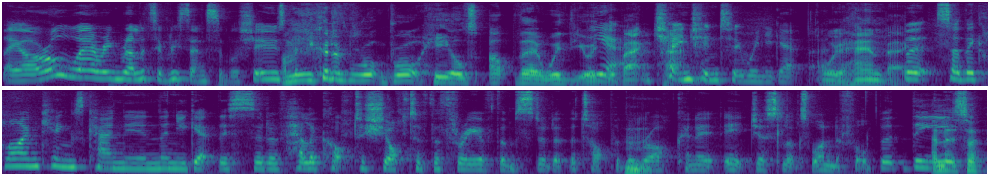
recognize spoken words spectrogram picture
They are all wearing relatively sensible shoes. I mean, you could have brought, heels up there with you in yeah, your backpack change into when you get there. or your handbag. But so they climb Kings Canyon, then you get this sort of helicopter shot of the three of them stood at the top of the Hmm. rock, and it, it just looks wonderful. But the and it's a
